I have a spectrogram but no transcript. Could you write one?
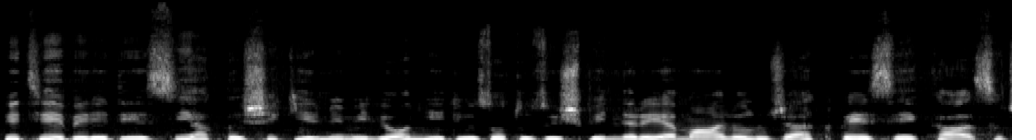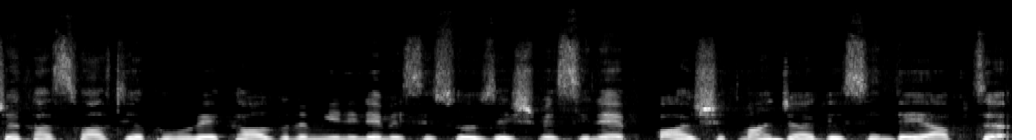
Fethiye Belediyesi yaklaşık 20 milyon 733 bin liraya mal olacak BSK sıcak asfalt yapımı ve kaldırım yenilemesi sözleşmesini Bağışıkman Caddesi'nde yaptı.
